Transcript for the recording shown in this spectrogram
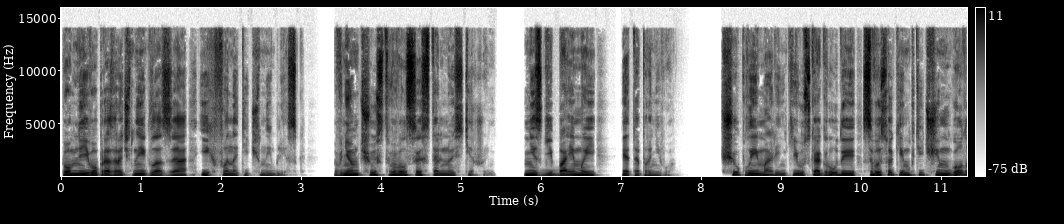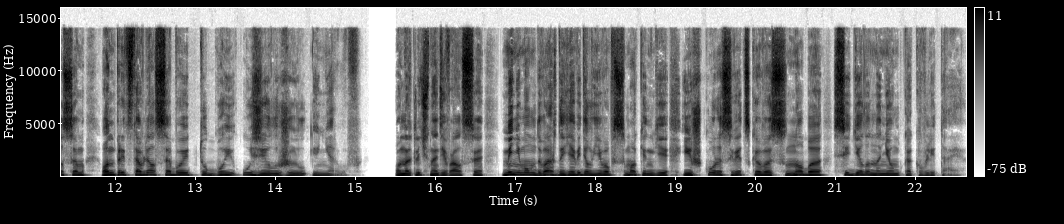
помня его прозрачные глаза, их фанатичный блеск. В нем чувствовался стальной стержень. Несгибаемый — это про него. Щуплый маленький, узкогрудый, с высоким птичьим голосом, он представлял собой тугой узел жил и нервов. Он отлично одевался, минимум дважды я видел его в смокинге, и шкура светского сноба сидела на нем как влитая.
